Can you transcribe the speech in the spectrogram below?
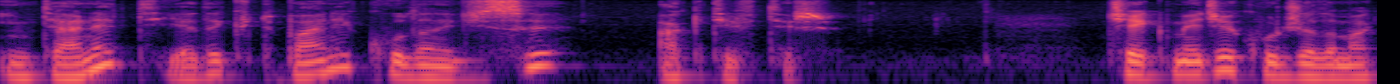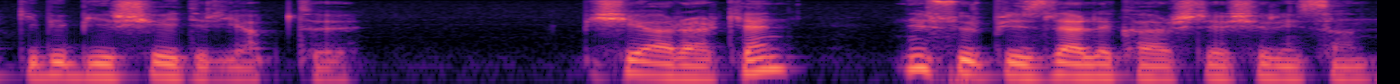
internet ya da kütüphane kullanıcısı aktiftir. Çekmece kurcalamak gibi bir şeydir yaptığı. Bir şey ararken ne sürprizlerle karşılaşır insan.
